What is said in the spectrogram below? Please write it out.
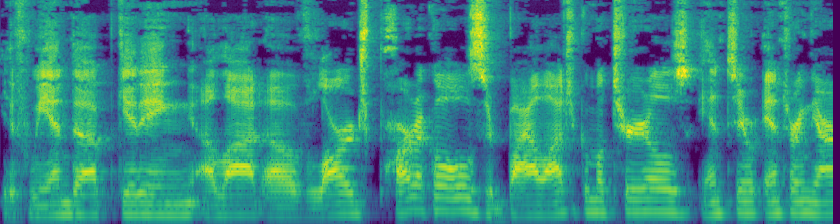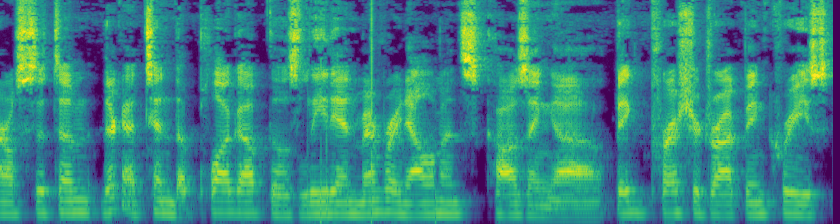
If we end up getting a lot of large particles or biological materials enter, entering the RO system, they're going to tend to plug up those lead end membrane elements, causing a big pressure drop increase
